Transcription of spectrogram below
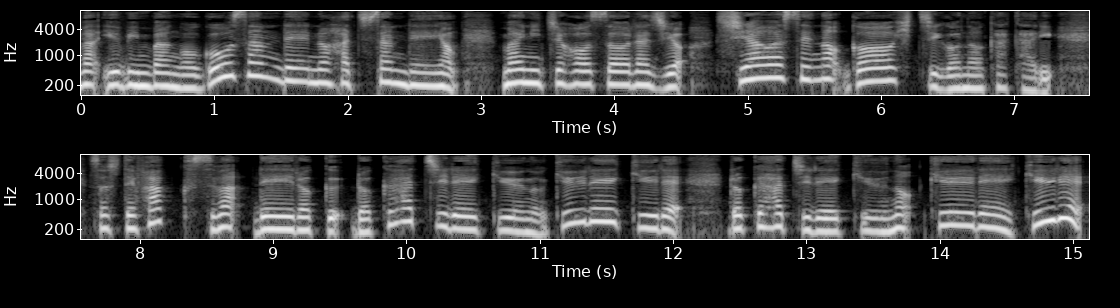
は、郵便番号530-8304、毎日放送ラジオ、幸せの575の係、そしてファックスは06-6809-9090、6809-9090、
